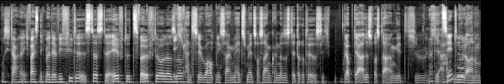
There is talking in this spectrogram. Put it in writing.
muss ich da, ich weiß nicht mal, der wievielte ist das? Der elfte, zwölfte oder so? Ich kann es dir überhaupt nicht sagen. Du hättest mir jetzt auch sagen können, dass es der dritte ist. Ich glaube, der alles, was da angeht. Ich, äh, Ah, ich habe zehnte? null Ahnung.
